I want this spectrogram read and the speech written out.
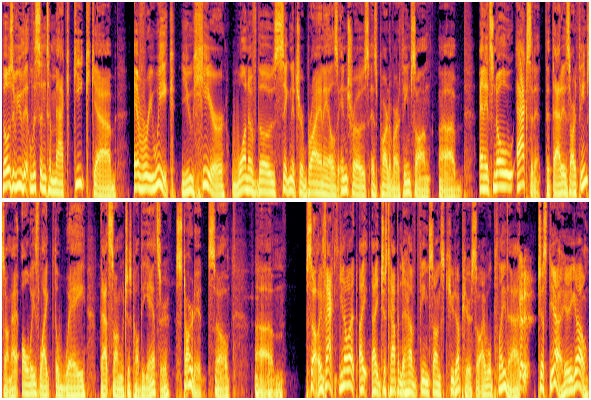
those of you that listen to Mac Geek Gab every week you hear one of those signature Brian Ailes intros as part of our theme song. Uh, and it's no accident that that is our theme song. I always liked the way that song, which is called The Answer, started. So, um, so in fact, you know what? I, I just happen to have theme songs queued up here, so I will play that. Just, yeah, here you go.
